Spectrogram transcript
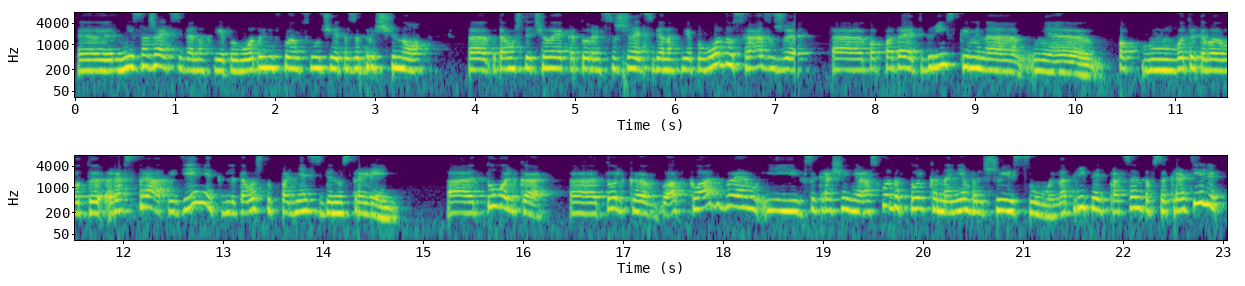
Э, не сажать себя на хлеб и воду ни в коем случае, это запрещено, э, потому что человек, который сажает себя на хлеб и воду, сразу же э, попадает в риск именно вот этого вот растраты денег для того, чтобы поднять себе настроение. Только, только откладываем и сокращение расходов только на небольшие суммы. На 3-5% сократили,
